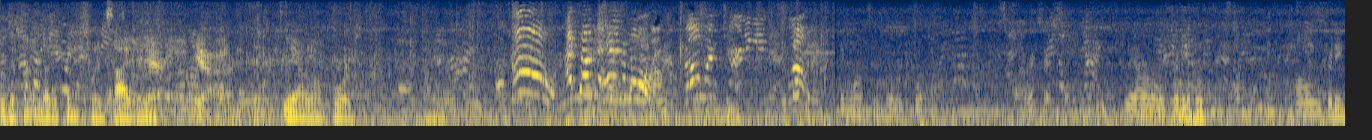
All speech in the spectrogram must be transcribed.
We just want another thing to swim inside there. Yeah, yeah. Yeah, on all fours. Oh, I found the animal! No, we're turning it. Look. Thing else is really cool. They are really pretty. Mm-hmm. Tall and pretty.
